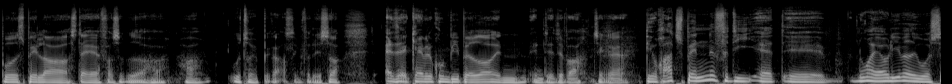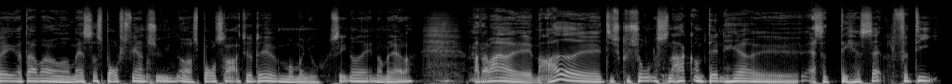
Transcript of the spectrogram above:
både spillere og staff og så videre har, har udtrykt begejstring for det. Så at det kan vel kun blive bedre, end, end det, det var, tænker jeg. Det er jo ret spændende, fordi at, øh, nu har jeg jo lige været i USA, og der var jo masser af sportsfjernsyn og sportsradio, det må man jo se noget af, når man er der. Og der var øh, meget øh, diskussion og snak om den her, øh, altså det her salg, fordi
